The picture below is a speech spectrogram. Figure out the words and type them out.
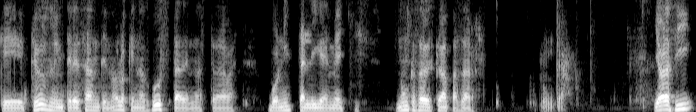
que, eso es lo interesante, ¿no? Lo que nos gusta de nuestra bonita Liga MX. Nunca sabes qué va a pasar. Nunca. Y ahora sí,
